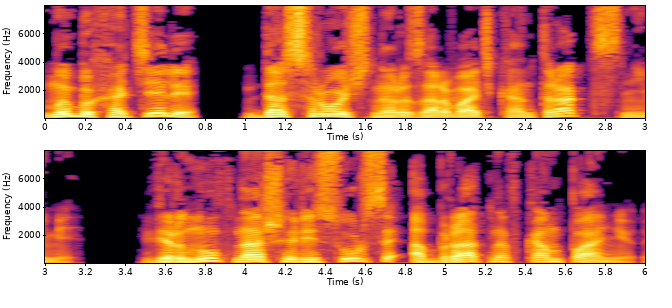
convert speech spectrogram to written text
мы бы хотели досрочно разорвать контракт с ними, вернув наши ресурсы обратно в компанию.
